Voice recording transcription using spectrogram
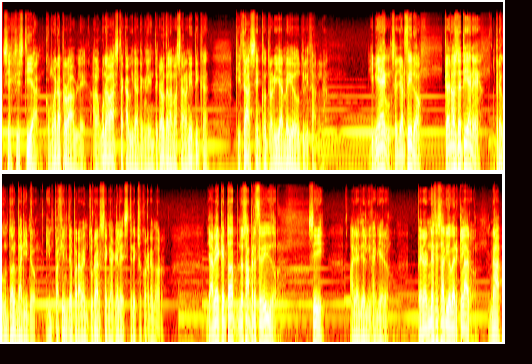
Si existía, como era probable, alguna vasta cavidad en el interior de la masa granítica, quizás se encontraría medio de utilizarla. ¿Y bien, señor Ciro? ¿Qué nos detiene? preguntó el marino, impaciente por aventurarse en aquel estrecho corredor. Ya ve que Top nos ha precedido. Sí, añadió el ingeniero. Pero es necesario ver claro. Nab,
